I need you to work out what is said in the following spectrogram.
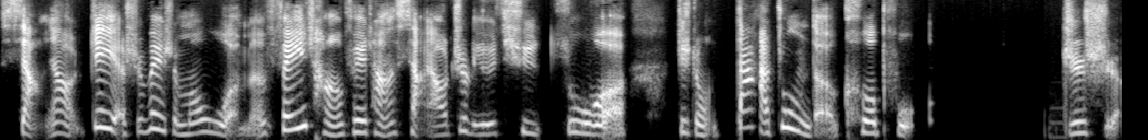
想要，这也是为什么我们非常非常想要致力于去做这种大众的科普知识，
